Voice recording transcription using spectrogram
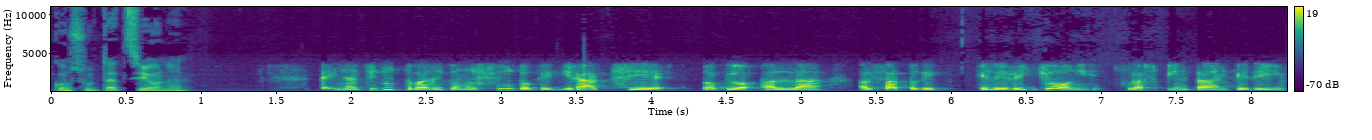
consultazione? Beh, innanzitutto va riconosciuto che grazie proprio alla, al fatto che, che, le regioni, sulla spinta anche dei,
